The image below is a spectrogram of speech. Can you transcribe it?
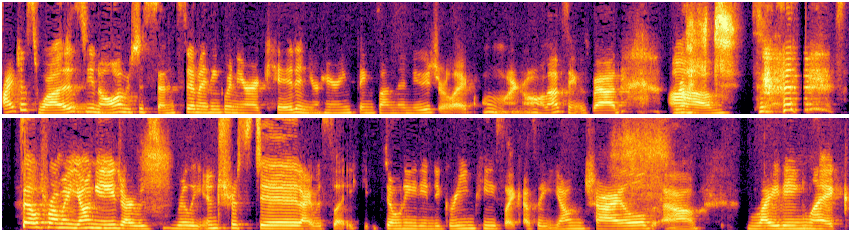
I just was, you know, I was just sensitive. I think when you're a kid and you're hearing things on the news, you're like, oh my God, that seems bad. Right. Um, so, so from a young age, I was really interested. I was like donating to Greenpeace, like as a young child, um, writing like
